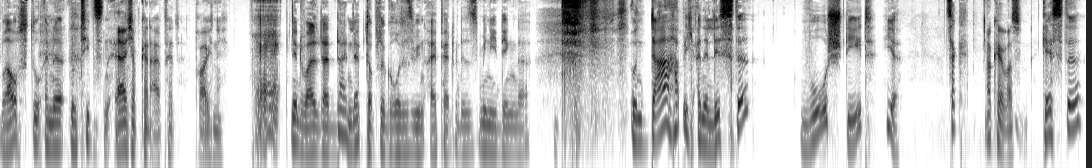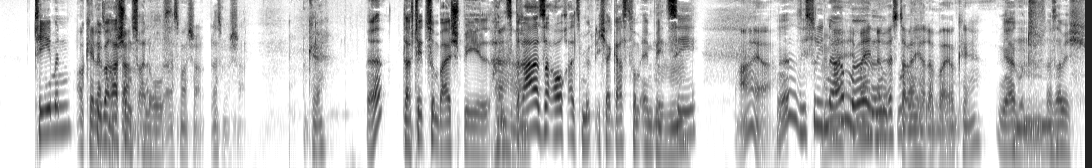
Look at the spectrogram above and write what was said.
brauchst du eine Notizen-App. Ja, ich habe kein iPad. Brauche ich nicht. Ja, weil de- dein Laptop so groß ist wie ein iPad und dieses Mini-Ding da. Und da habe ich eine Liste, wo steht, hier, zack, Okay, was? Gäste, Themen, Okay, lass Mal schauen. Überraschungsanruf. Lass mal schauen. Lass mal schauen. Okay. Ja? Da steht zum Beispiel Hans Brase auch als möglicher Gast vom MBC. Ah ja. Ja, siehst du die Namen? immerhin ein Österreicher dabei, okay. Ja, gut, das habe ich.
